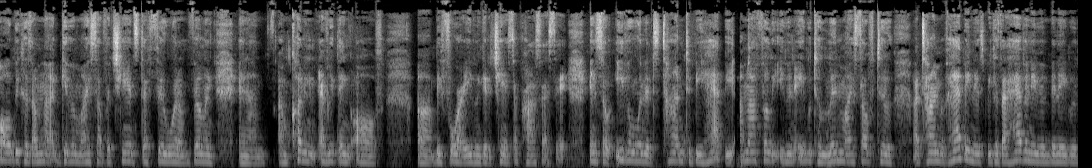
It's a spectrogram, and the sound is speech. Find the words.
all because I'm not giving myself a chance to feel what I'm feeling. And I'm, I'm cutting everything off um, before I even get a chance to process it. And so even when it's time to be happy, I'm not fully even able to lend myself to a time of happiness because I haven't even been able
